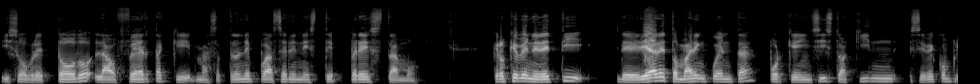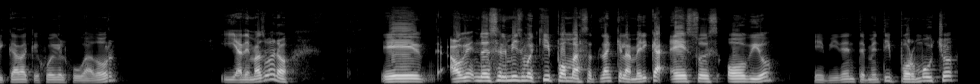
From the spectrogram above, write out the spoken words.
y sobre todo la oferta que Mazatlán le puede hacer en este préstamo. Creo que Benedetti debería de tomar en cuenta, porque insisto, aquí se ve complicada que juegue el jugador. Y además, bueno, eh, no es el mismo equipo Mazatlán que el América, eso es obvio, evidentemente, y por mucho.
